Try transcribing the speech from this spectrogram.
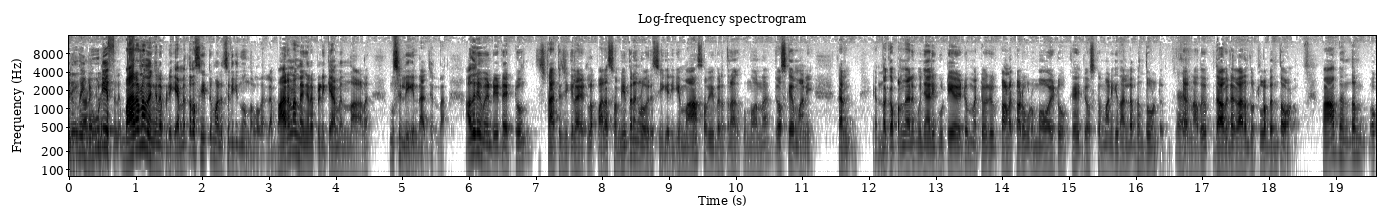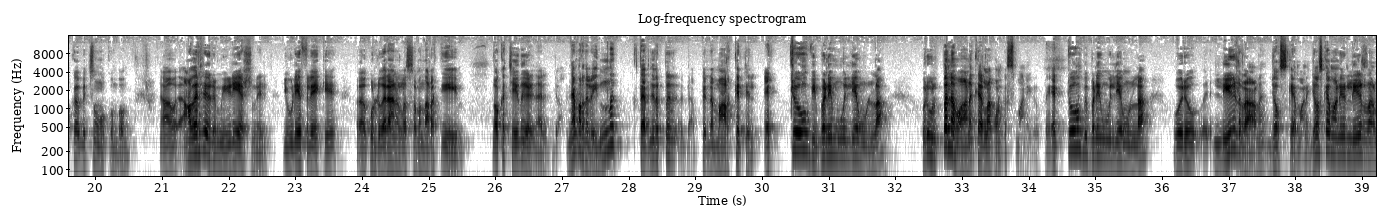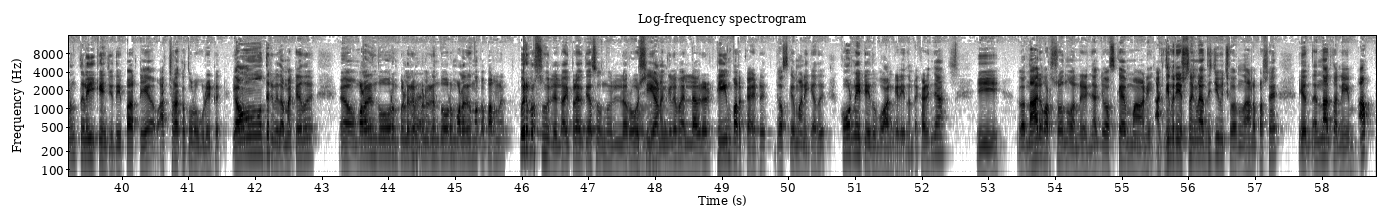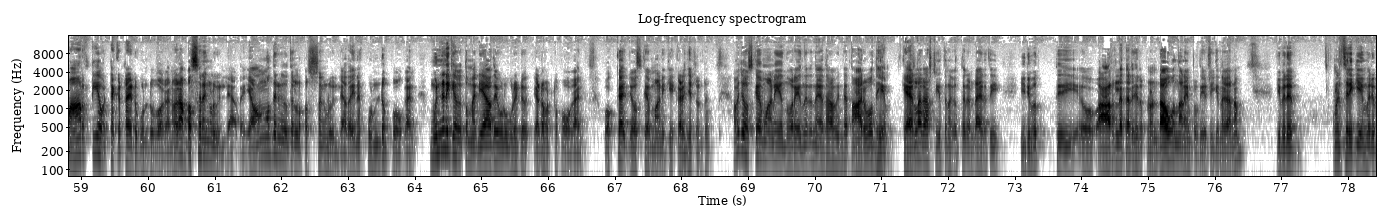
യു ഡി എഫിന് ഭരണം എങ്ങനെ പിടിക്കാം? എത്ര സീറ്റ് മത്സരിക്കുന്നു എന്നുള്ളതല്ല. ഭരണം എങ്ങനെ പിടിക്കാം എന്നാണ് മുസ്ലിം ലീഗിന്റെ അജണ്ട. അതിനു വേണ്ടിയിട്ട് ഏറ്റവും സ്ട്രാറ്റജിക്കലായിട്ടുള്ള പല സമീപനങ്ങളും അവർ സ്വീകരിക്കും. ആ സമീപനത്തിനകത്തുനിന്ന് പറഞ്ഞാൽ ജോസ് കെ മാണി. കാരണം എന്തൊക്കെ പറഞ്ഞാലും കുഞ്ഞാലിക്കുട്ടിയായിട്ടും മറ്റൊരു പാണക്കാട് കുടുംബമായിട്ടും ഒക്കെ ജോസ് കെ മാണിക്ക് നല്ല ബന്ധമുണ്ട്. കാരണം അത് പിതാവിന്റെ കാലം തൊട്ടുള്ള ബന്ധമാണ്. അപ്പോൾ ആ ബന്ധം ഒക്കെ വെച്ച് നോക്കുമ്പം അവരുടെ ഒരു മീഡിയേഷനിൽ യു ഡി എഫിലേക്ക് കൊണ്ടുവരാനുള്ള ശ്രമം നടക്കുകയും ഒക്കെ ചെയ്തു കഴിഞ്ഞാൽ ഞാൻ പറഞ്ഞല്ലോ ഇന്ന് തെരഞ്ഞെടുപ്പ് പിന്നെ മാർക്കറ്റിൽ ഏറ്റവും വിപണി മൂല്യമുള്ള ഒരു ഉൽപ്പന്നമാണ് കേരള കോൺഗ്രസ് മാണി ഗ്രൂപ്പ്. ഏറ്റവും വിപണി മൂല്യമുള്ള ഒരു ലീഡറാണ് ജോസ് കെ മാണി. ജോസ് കെ മാണി ഒരു ലീഡറാണെന്ന് തെളിയിക്കുകയും ചെയ്തു. ഈ പാർട്ടിയെ അച്ചടക്കത്തോട് കൂടിയിട്ട് യാതൊരു വിധം മറ്റേത് വളരും തോറും പിളരും പിളരും തോറും വളരും എന്നൊക്കെ പറഞ്ഞ് ഒരു പ്രശ്നമില്ലല്ലോ അഭിപ്രായ വ്യത്യാസമൊന്നുമില്ല റോഷി ആണെങ്കിലും എല്ലാവരും ഒരു ടീം വർക്കായിട്ട് ജോസ് കെ മാണിക്ക് അത് കോർഡിനേറ്റ് ചെയ്ത് പോകാൻ കഴിയുന്നുണ്ട്. കഴിഞ്ഞ ഈ നാല് വർഷമെന്ന് പറഞ്ഞു കഴിഞ്ഞാൽ ജോസ് കെ മാണി അഗ്നിപരീക്ഷണങ്ങളെ അതിജീവിച്ചു വന്നതാണ് പക്ഷേ എന്നാൽ തന്നെയും ആ പാർട്ടിയെ ഒറ്റക്കെട്ടായിട്ട് കൊണ്ടുപോകാൻ ഒരു അവസരങ്ങളും ഇല്ലാതെ യാതൊരു വിധത്തിലുള്ള പ്രശ്നങ്ങളും ഇല്ലാതെ അതിനെ കൊണ്ടുപോകാൻ മുന്നണിക്കകത്ത് മര്യാദയോട് കൂടിയിട്ട് ഇടപെട്ട് പോകാൻ ഒക്കെ ജോസ് കെ മാണിക്ക് കഴിഞ്ഞിട്ടുണ്ട്. അപ്പോൾ ജോസ് കെ മാണി എന്ന് പറയുന്ന ഒരു നേതാവിന്റെ താരോധയം കേരള രാഷ്ട്രീയത്തിനകത്ത് രണ്ടായിരത്തി ഇരുപത്തി ആറിലെ തെരഞ്ഞെടുപ്പിലുണ്ടാവുമെന്നാണ് ഞാൻ പ്രതീക്ഷിക്കുന്നത്. കാരണം ഇവർ മത്സരിക്കുകയും ഒരു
